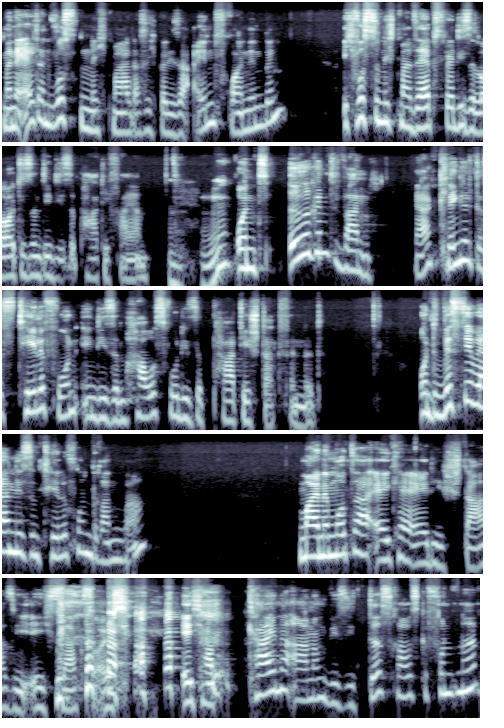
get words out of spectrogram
Meine Eltern wussten nicht mal, dass ich bei dieser einen Freundin bin. Ich wusste nicht mal selbst, wer diese Leute sind, die diese Party feiern. Mhm. Und irgendwann ja, klingelt das Telefon in diesem Haus, wo diese Party stattfindet. Und wisst ihr, wer an diesem Telefon dran war? Meine Mutter, aka die Stasi, ich sag's euch. Ich habe keine Ahnung, wie sie das rausgefunden hat,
